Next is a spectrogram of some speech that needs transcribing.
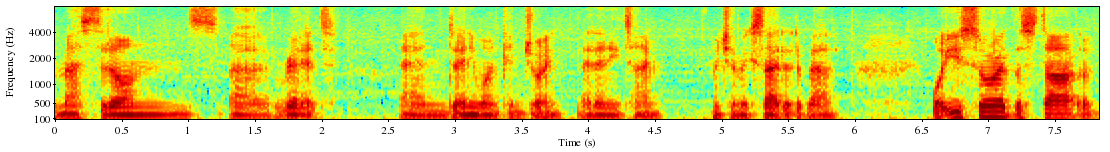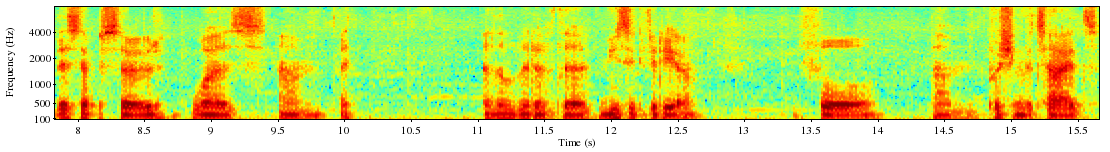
Mastodon's uh, Reddit, and anyone can join at any time, which I'm excited about. What you saw at the start of this episode was um, a, a little bit of the music video for um, Pushing the Tides.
